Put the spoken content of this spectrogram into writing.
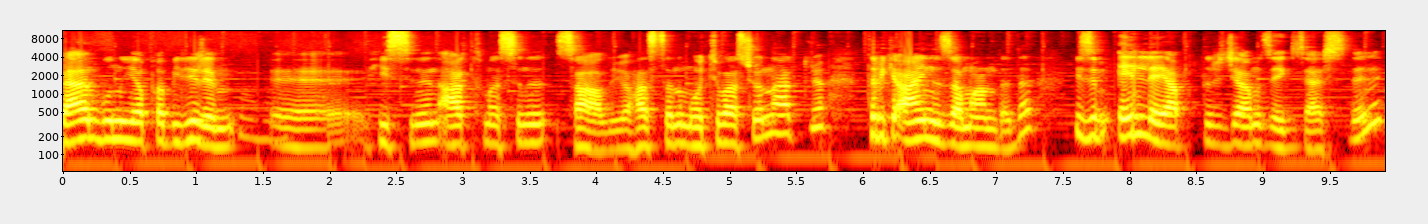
ben bunu yapabilirim e, hissinin artmasını sağlıyor. Hastanın motivasyonunu arttırıyor. Tabii ki aynı zamanda da bizim elle yaptıracağımız egzersizleri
